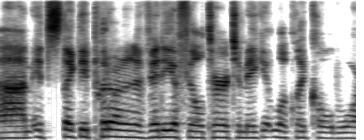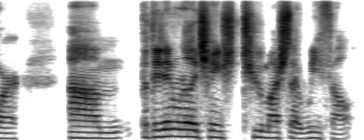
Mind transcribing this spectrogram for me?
um, it's like they put on an nvidia filter to make it look like cold war um, but they didn't really change too much that we felt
